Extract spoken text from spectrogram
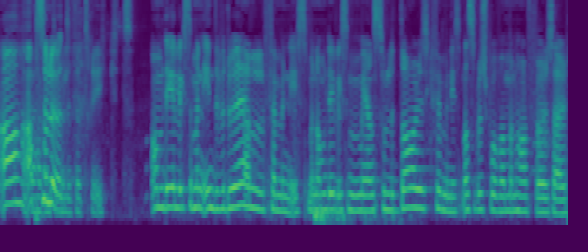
Ja, det absolut. Bli för tryggt. Om det är liksom en individuell feminism, men om det är liksom mer en solidarisk feminism, alltså beror på vad man har för så här,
